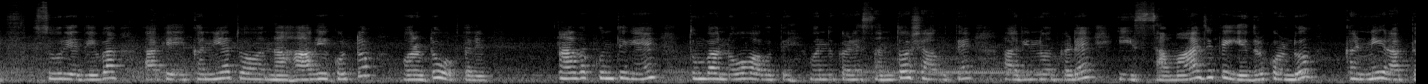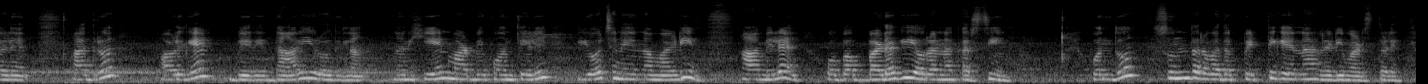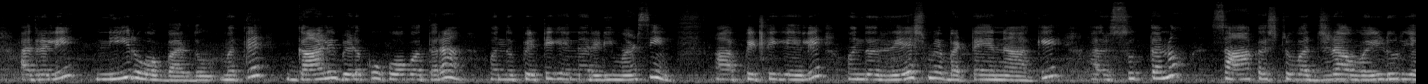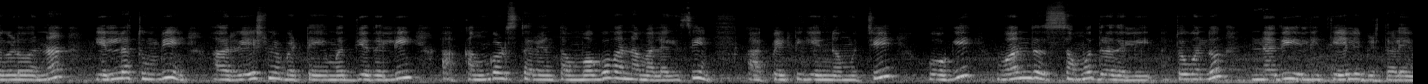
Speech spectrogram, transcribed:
ಸೂರ್ಯದೇವ ಆಕೆ ಕನ್ಯತ್ವವನ್ನು ಹಾಗೆ ಕೊಟ್ಟು ಹೊರಟು ಹೋಗ್ತಾನೆ. ಆಗ ಕುಂತಿಗೆ ತುಂಬ ನೋವಾಗುತ್ತೆ. ಒಂದು ಕಡೆ ಸಂತೋಷ ಆಗುತ್ತೆ. ಆದ್ರೆ ಇನ್ನೊಂದು ಕಡೆ ಈ ಸಮಾಜಕ್ಕೆ ಎದುರುಕೊಂಡು ಕಣ್ಣೀರಾಗ್ತಾಳೆ ಆದರೂ ಅವಳಿಗೆ ಬೇರೆ ದಾರಿ ಇರೋದಿಲ್ಲ. ನನಗೆ ಏನು ಮಾಡಬೇಕು ಅಂತೇಳಿ ಯೋಚನೆಯನ್ನು ಮಾಡಿ, ಆಮೇಲೆ ಒಬ್ಬ ಬಡಗಿಯವರನ್ನು ಕರೆಸಿ ಒಂದು ಸುಂದರವಾದ ಪೆಟ್ಟಿಗೆಯನ್ನು ರೆಡಿ ಮಾಡಿಸ್ತಾಳೆ. ಅದರಲ್ಲಿ ನೀರು ಹೋಗಬಾರ್ದು, ಮತ್ತು ಗಾಳಿ ಬೆಳಕು ಹೋಗೋ ಥರ ಒಂದು ಪೆಟ್ಟಿಗೆಯನ್ನು ರೆಡಿ ಮಾಡಿಸಿ ಆ ಪೆಟ್ಟಿಗೆಯಲ್ಲಿ ಒಂದು ರೇಷ್ಮೆ ಬಟ್ಟೆಯನ್ನು ಹಾಕಿ ಅದ್ರ ಸುತ್ತಲೂ ಸಾಕಷ್ಟು ವಜ್ರ ವೈಡೂರ್ಯಗಳನ್ನು ಎಲ್ಲ ತುಂಬಿ ಆ ರೇಷ್ಮೆ ಬಟ್ಟೆಯ ಮಧ್ಯದಲ್ಲಿ ಆ ಕಂಗೊಳಿಸ್ತಾರೆ ಅಂತ ಮಗುವನ್ನು ಮಲಗಿಸಿ ಆ ಪೆಟ್ಟಿಗೆಯನ್ನು ಮುಚ್ಚಿ ಹೋಗಿ ಒಂದು ಸಮುದ್ರದಲ್ಲಿ ಅಥವಾ ಒಂದು ನದಿಯಲ್ಲಿ ತೇಲಿ ಬಿಡ್ತಾಳೆ.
